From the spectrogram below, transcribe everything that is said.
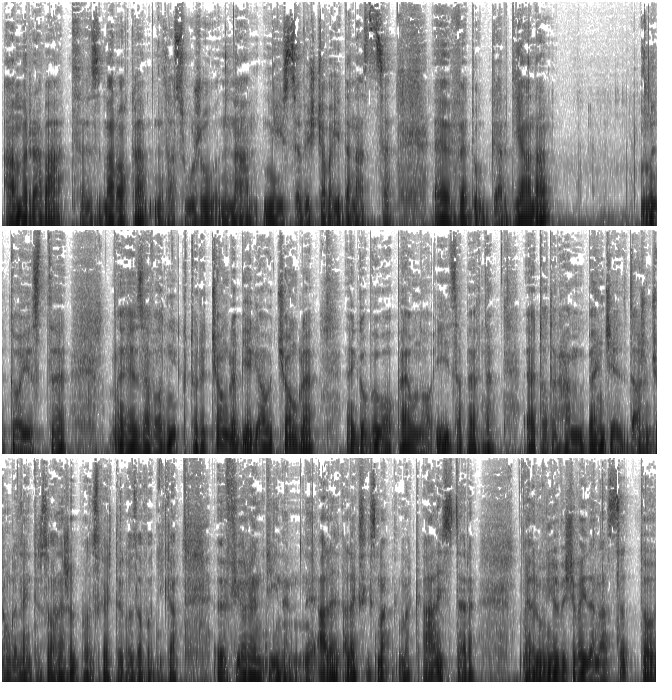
Amrabat z Maroka zasłużył na miejsce wyjściowe 11 według Guardiana to jest e, e, zawodnik, który ciągle biegał, ciągle go było pełno i zapewne e, Tottenham będzie w dalszym ciągu zainteresowany, żeby pozyskać tego zawodnika Fiorentiny. Ale Alexis McAllister, również wyjściowa 11, to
